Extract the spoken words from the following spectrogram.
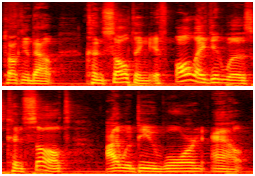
talking about consulting, if all I did was consult, I would be worn out.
